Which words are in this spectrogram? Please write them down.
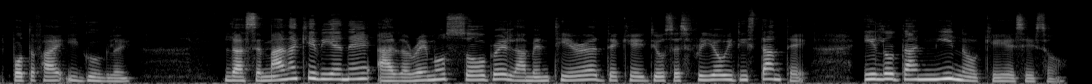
Spotify y Google. La semana que viene hablaremos sobre la mentira de que Dios es frío y distante y lo dañino que es eso.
